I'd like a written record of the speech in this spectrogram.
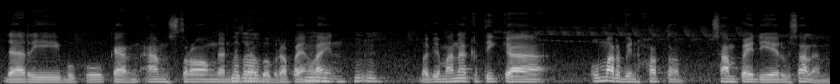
dari buku Karen Armstrong dan Betul. juga beberapa yang mm -mm. lain. Mm -mm. Bagaimana ketika Umar bin Khattab sampai di Yerusalem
